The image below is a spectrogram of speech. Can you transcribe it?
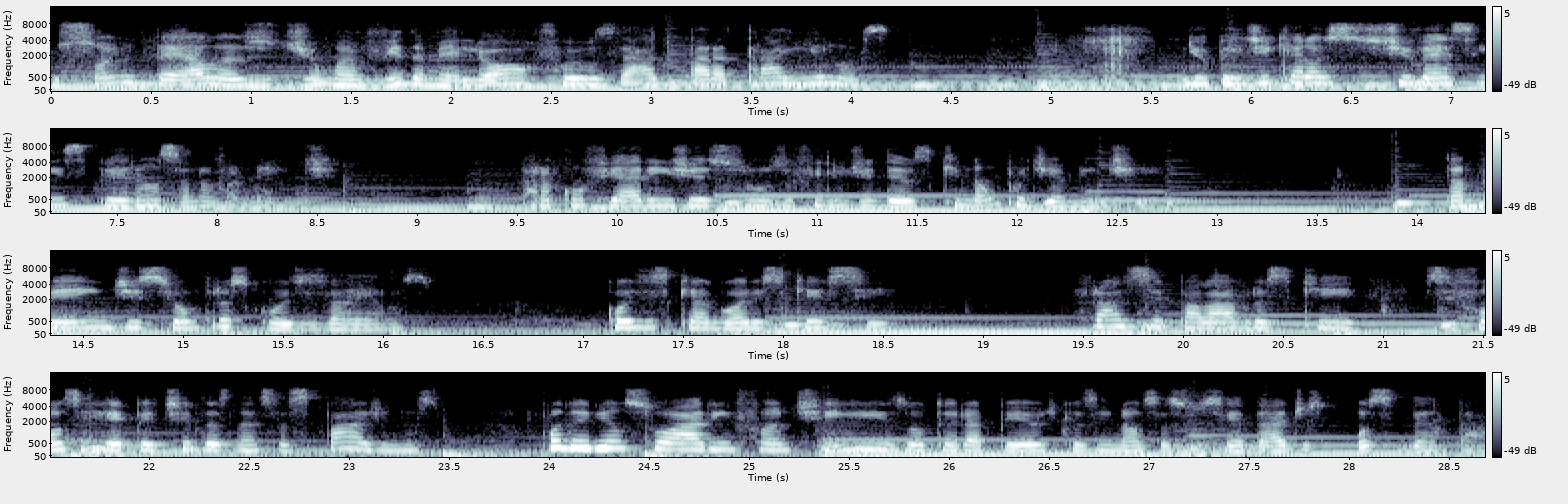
O sonho delas de uma vida melhor foi usado para traí-las. E eu pedi que elas tivessem esperança novamente para confiar em Jesus, o Filho de Deus que não podia mentir. Também disse outras coisas a elas, coisas que agora esqueci. Frases e palavras que, se fossem repetidas nessas páginas, poderiam soar infantis ou terapêuticas em nossa sociedade ocidental.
